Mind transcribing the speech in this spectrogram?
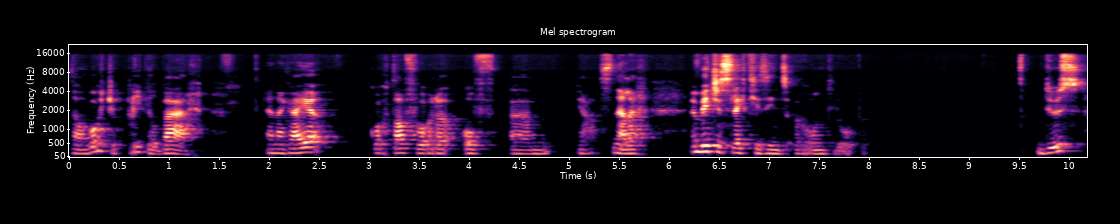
dan word je prikkelbaar. En dan ga je kortaf worden of um, ja, sneller een beetje slechtgezind rondlopen. Dus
